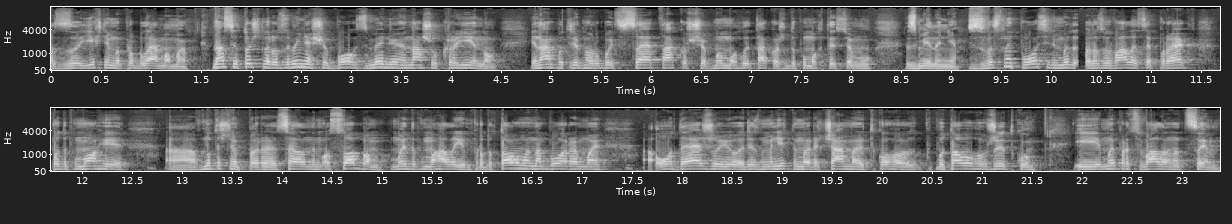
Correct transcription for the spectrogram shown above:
з їхніми проблемами. У нас є точне розуміння, що Бог змінює нашу країну, і нам потрібно робити все також, щоб ми могли також допомогти в цьому зміненні. З весни по осінь ми розвивали цей проект по допомогі внутрішньо переселеним особам. Ми допомагали їм продуктовими наборами, одежею, різноманітними речами такого побутового вжитку. І ми працювали над цим.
